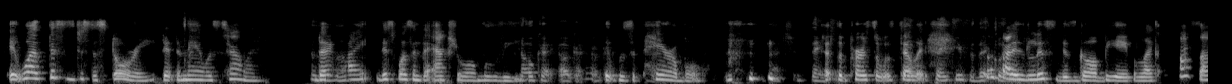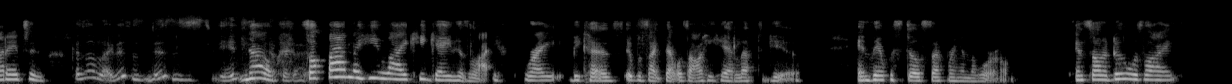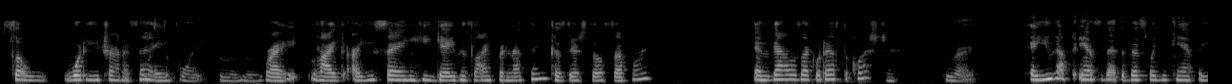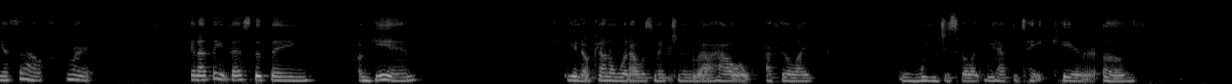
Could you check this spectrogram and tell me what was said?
It was. This is just a story that the man was telling. That uh-huh. right? This wasn't the actual movie. Okay. Okay. Okay. It was a parable. Gotcha. Thank that you. the person was telling. Thank you, thank you for that. Somebody's listening is gonna be able, like, oh, I saw that too. Cause I'm like, this is this is interesting. No. Okay, so finally, he like he gave his life, right? Because it was like that was all he had left to give and there was still suffering in the world. And so the dude was like, "So what are you trying to say?" What's the point? Mm-hmm. Right? Like, are you saying he gave his life for nothing because they're still suffering? And the guy was like, "Well, that's the question." Right. And you have to answer that the best way you can for yourself. Right. And I think that's the thing. Again, you know, kind of what I was mentioning about how I feel like we just feel like we have to take care of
